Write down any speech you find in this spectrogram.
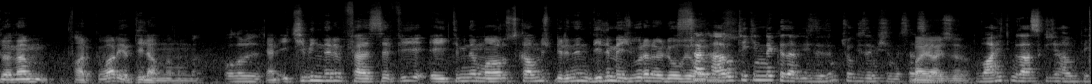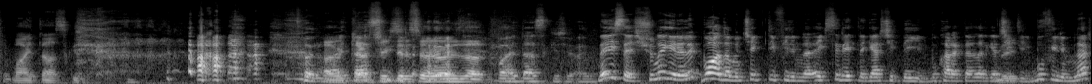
dönem farkı var ya dil anlamında. olabilir. Yani 2000'lerin felsefi eğitimine maruz kalmış birinin dili mecburen öyle oluyor. Sen olabilir. Harun Tekin'i ne kadar izledin? Çok izlemişsin mesela. Bayağı izledim. Vahit mi daha sıkıcı Harun Tekin? Vahit'le Askıcı. Doğru, Abi gerçekleri sıkıcı. söylememiz lazım. Daha sıkıcı. aynen. Neyse şuna gelelim. Bu adamın çektiği filmler ekseriyetle gerçek değil. Bu karakterler gerçek değil. Değil. Bu filmler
